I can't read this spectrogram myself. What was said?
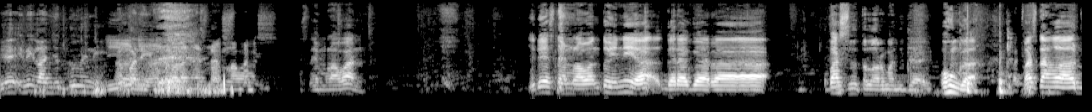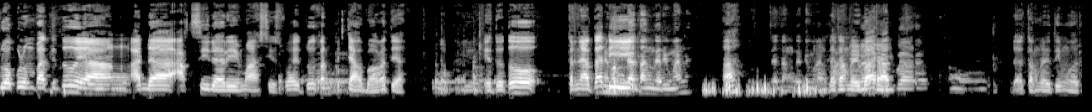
Ya ini lanjut dulu nih. Iya apa nih? nih lawan. Lawan STM lawan. Jadi STM lawan tuh ini ya gara-gara pas telur madu jahe Oh enggak. Pas tanggal 24 itu yang ada aksi dari mahasiswa itu kan pecah banget ya. Itu tuh ternyata Emang di datang dari mana Hah? datang dari mana Datang dari barat, oh datang dari timur.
